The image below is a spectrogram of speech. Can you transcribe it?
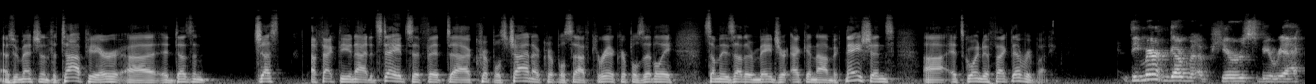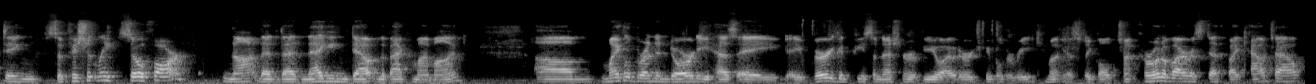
as we mentioned at the top here, uh, it doesn't just affect the United States, if it uh, cripples China, cripples South Korea, cripples Italy, some of these other major economic nations, uh, it's going to affect everybody. The American government appears to be reacting sufficiently so far. Not that that nagging doubt in the back of my mind. Um, Michael Brendan Dougherty has a, a very good piece on National Review I would urge people to read. It came out yesterday called Coronavirus Death by Kowtow,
